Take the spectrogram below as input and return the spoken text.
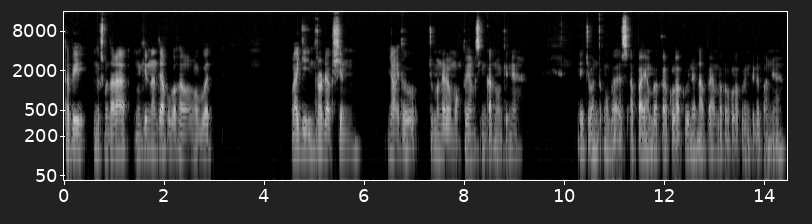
Tapi untuk sementara mungkin nanti aku bakal ngebuat lagi introduction yang itu cuma dalam waktu yang singkat mungkin ya. Ya cuma untuk ngebahas apa yang bakal aku lakuin dan apa yang bakal aku lakuin ke depannya.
